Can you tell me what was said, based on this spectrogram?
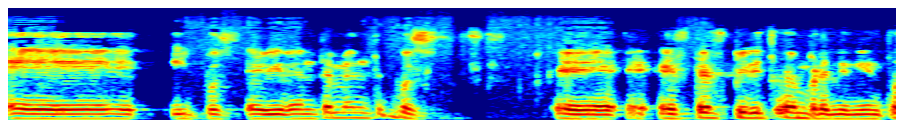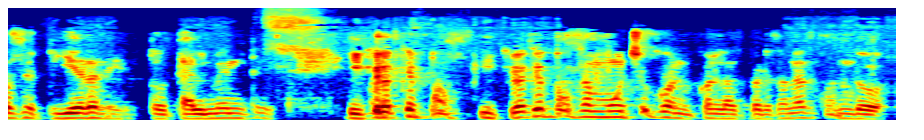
Eh, y pues evidentemente, pues este espíritu de emprendimiento se pierde totalmente. Y creo que, y creo que pasa mucho con, con las personas cuando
